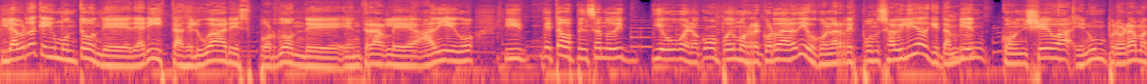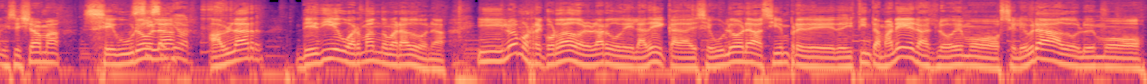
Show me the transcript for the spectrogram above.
Y la verdad que hay un montón de, de aristas, de lugares por donde entrarle a Diego. Y estaba pensando, di- Diego, bueno, ¿cómo podemos recordar a Diego? Con la responsabilidad que también conlleva en un programa que se llama Segurola Sí, hablar de Diego Armando Maradona. Y lo hemos recordado a lo largo de la década de Segulora, siempre de, de distintas maneras, lo hemos celebrado, lo hemos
